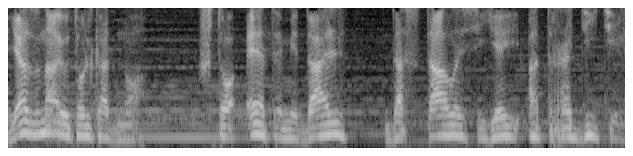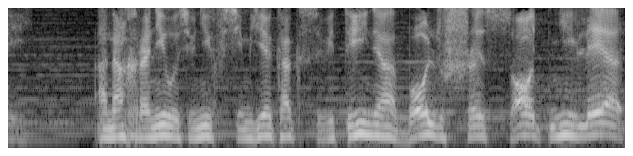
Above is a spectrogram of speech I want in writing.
Я знаю только одно, что эта медаль досталась ей от родителей. Она хранилась у них в семье как святыня больше сотни лет.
